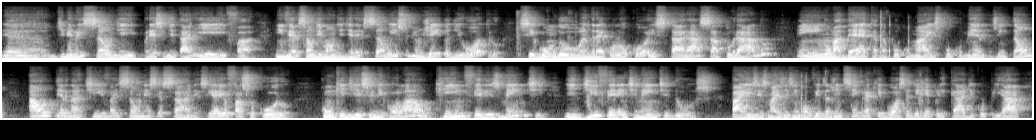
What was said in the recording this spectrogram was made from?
é, diminuição de preço de tarifa, inversão de mão de direção, isso de um jeito ou de outro, segundo o André colocou, estará saturado em uma década, pouco mais, pouco menos. Então, alternativas são necessárias. E aí eu faço coro com o que disse o Nicolau, que infelizmente e diferentemente dos países mais desenvolvidos, a gente sempre aqui gosta de replicar, de copiar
